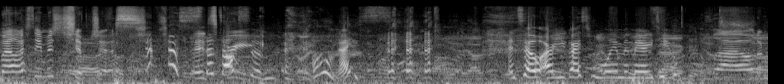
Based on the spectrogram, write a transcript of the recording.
My last name is Chipchus. Chipchus. It's That's Greek. awesome. Oh, nice. and so, are you guys from William and Mary too? Loud and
